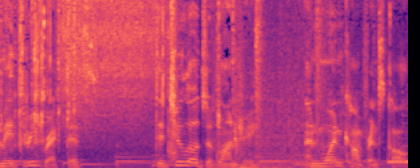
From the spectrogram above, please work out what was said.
made three breakfasts, did two loads of laundry, and one conference call.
